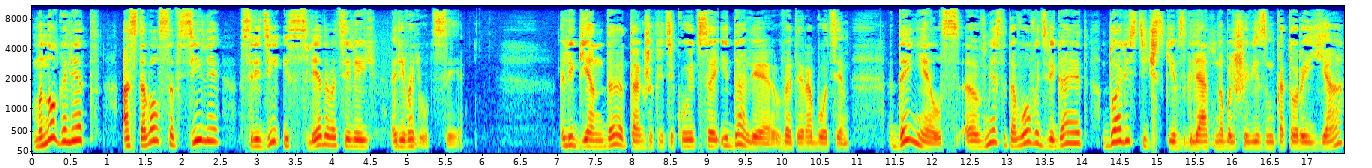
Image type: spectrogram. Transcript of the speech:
много лет оставался в силе среди исследователей революции. Легенда также критикуется и далее в этой работе. Дэниелс э, вместо того выдвигает дуалистический взгляд на большевизм, который я,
